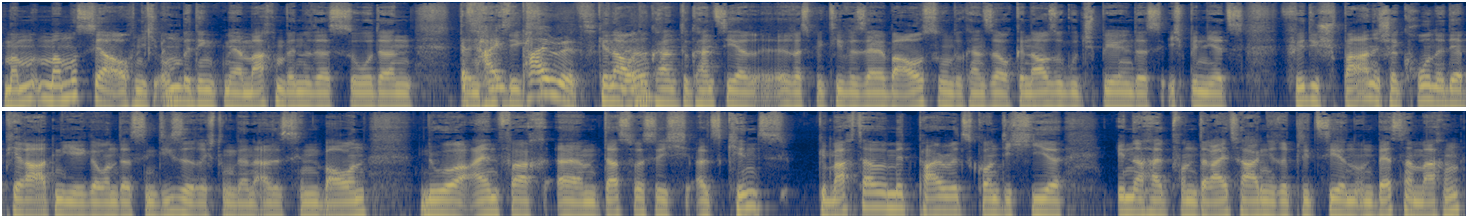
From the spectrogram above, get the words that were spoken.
Man, man muss ja auch nicht unbedingt mehr machen, wenn du das so dann. dann Es heißt hinlegst. Pirates, Genau, ne? du kannst, du kannst die ja respektive selber aussuchen. Du kannst auch genauso gut spielen, dass ich bin jetzt für die spanische Krone der Piratenjäger und das in diese Richtung dann alles hinbauen. Nur einfach ähm, das, was ich als Kind gemacht habe mit Pirates, konnte ich hier innerhalb von drei Tagen replizieren und besser machen,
